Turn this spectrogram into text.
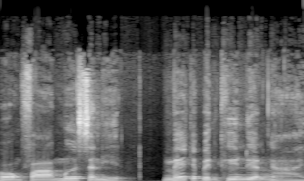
ท้องฟ้ามืดสนิท แม้จะเป็นคืนเดือนหงาย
